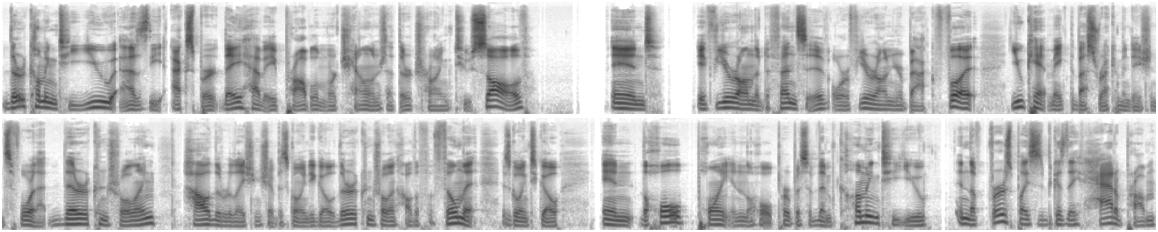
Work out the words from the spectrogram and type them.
they're coming to you as the expert. They have a problem or challenge that they're trying to solve. And if you're on the defensive or if you're on your back foot, you can't make the best recommendations for that. They're controlling how the relationship is going to go, they're controlling how the fulfillment is going to go. And the whole point and the whole purpose of them coming to you in the first place is because they've had a problem,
